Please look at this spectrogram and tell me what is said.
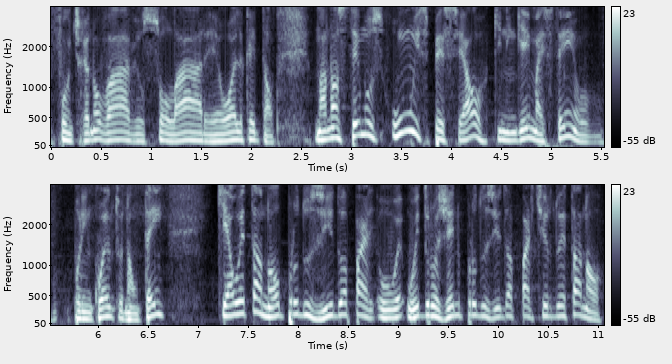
fonte renovável, solar, eólica e tal. Mas nós temos um especial que ninguém mais tem, ou por enquanto não tem, que é o etanol produzido a par... o, o hidrogênio produzido a partir do etanol.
